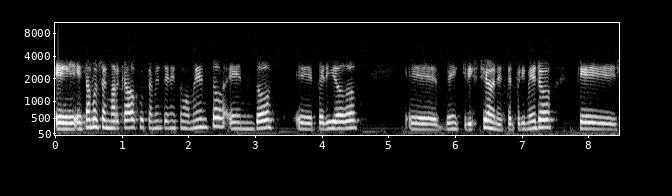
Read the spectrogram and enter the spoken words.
estamos enmarcados justamente en este momento en dos periodos eh, de inscripciones. El primero que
